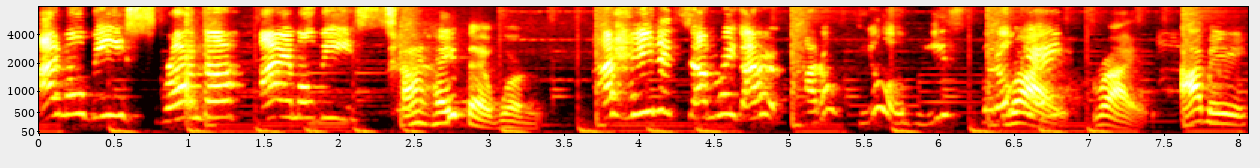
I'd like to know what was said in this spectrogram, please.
i'm obese rhonda i am obese i hate that word i hate it i'm like i, I don't feel obese but okay right right i mean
